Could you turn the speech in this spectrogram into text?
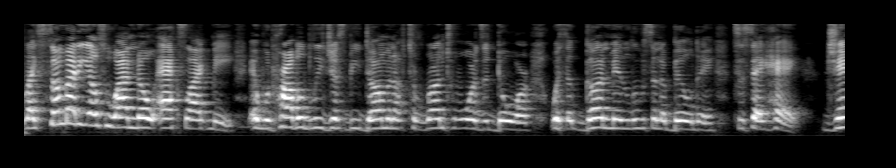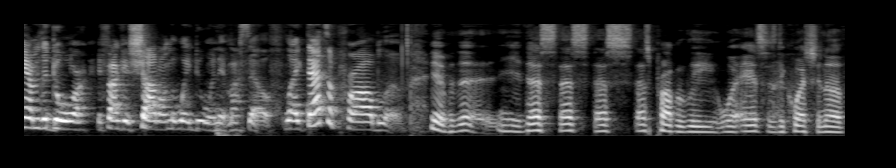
Like somebody else who I know acts like me and would probably just be dumb enough to run towards a door with a gunman loose in a building to say, hey, jam the door if I get shot on the way doing it myself. Like that's a problem. Yeah, but that, yeah, that's that's that's that's probably what answers the question of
